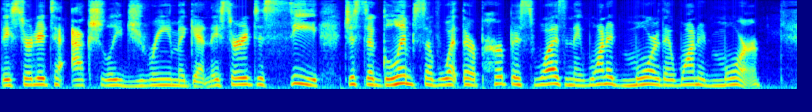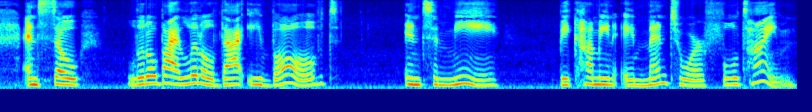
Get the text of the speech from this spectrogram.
They started to actually dream again. They started to see just a glimpse of what their purpose was and they wanted more. They wanted more. And so, little by little, that evolved into me becoming a mentor full time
